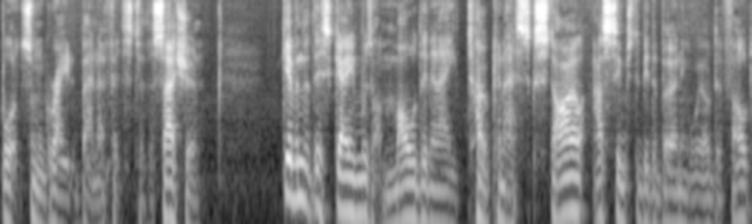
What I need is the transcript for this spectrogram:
brought some great benefits to the session. Given that this game was moulded in a Tolkienesque style, as seems to be the Burning Wheel default,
